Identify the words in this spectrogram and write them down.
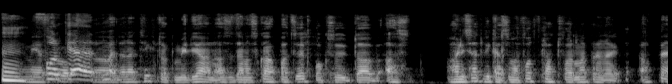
Men jag Folk tror är- också, men- Den här TikTok-miljön, alltså den har skapats upp också utav... Alltså, har ni sett vilka som har fått plattformar på den här appen?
